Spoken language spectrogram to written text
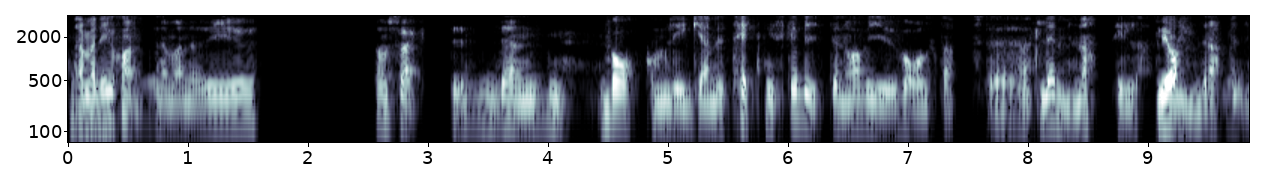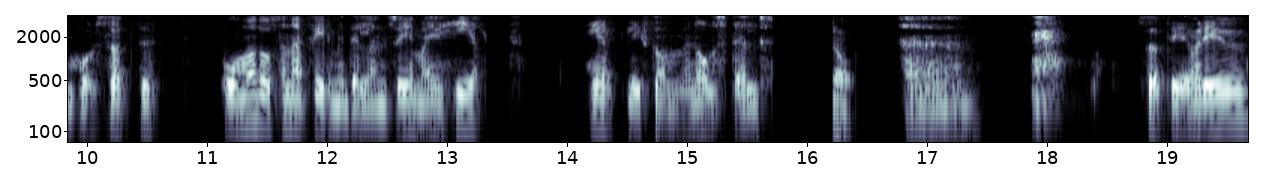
ja men det är ju skönt när man, vi är ju som sagt den bakomliggande tekniska biten har vi ju valt att, eh, att lämna till Ja. andra människor. Så att eh, får man då sådana här felmeddelanden så är man ju helt, helt liksom nollställd. Ja. Eh, Så att det, men det är ju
